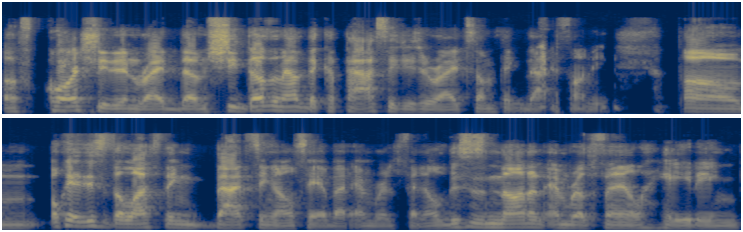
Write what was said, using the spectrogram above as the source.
of course she didn't write them. She doesn't have the capacity to write something that funny. um, okay, this is the last thing, bad thing I'll say about Emerald Fennell. This is not an Emerald Fennell hating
